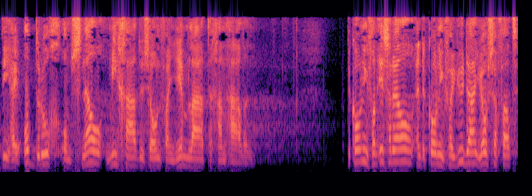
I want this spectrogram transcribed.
die hij opdroeg om snel Micha, de zoon van Jimla, te gaan halen. De koning van Israël en de koning van Juda, Jozefat,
